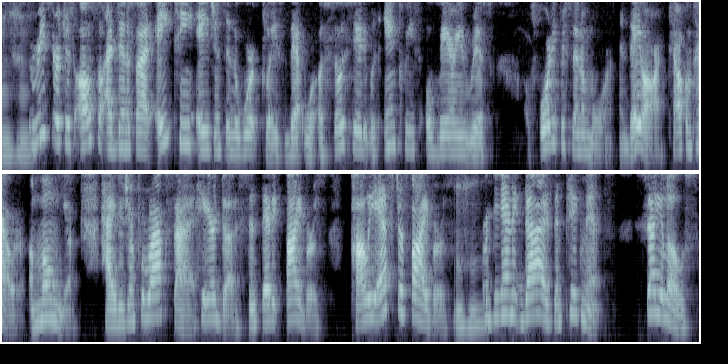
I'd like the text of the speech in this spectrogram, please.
Mm-hmm. The researchers also identified 18 agents in the workplace that were associated with increased ovarian risk 40% or more, and they are talcum powder, ammonia, hydrogen peroxide, hair dust, synthetic fibers, polyester fibers, mm-hmm. organic dyes and pigments, cellulose,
